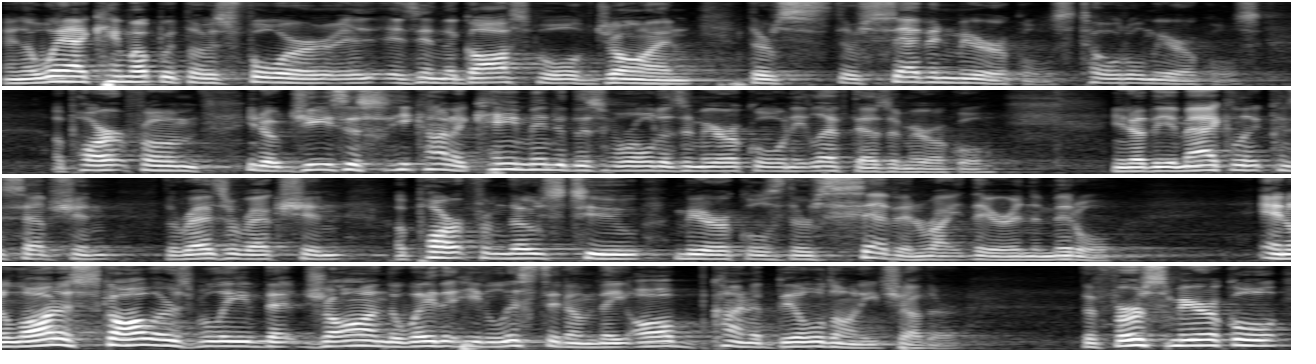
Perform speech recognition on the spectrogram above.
And the way I came up with those four is in the Gospel of John. There's, there's seven miracles, total miracles. Apart from, you know, Jesus, he kind of came into this world as a miracle and he left as a miracle. You know, the Immaculate Conception, the resurrection, apart from those two miracles, there's seven right there in the middle. And a lot of scholars believe that John, the way that he listed them, they all kind of build on each other. The first miracle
